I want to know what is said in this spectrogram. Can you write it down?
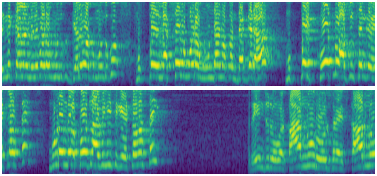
ఎన్నికల్లో నిలబడక ముందుకు గెలవక ముందుకు ముప్పై లక్షలు కూడా ఉండని ఒక దగ్గర ముప్పై కోట్లు ఆఫీషియల్గా ఎట్లా వస్తాయి? మూడు వందల కోట్ల అవినీతిగా ఎట్లా వస్తాయి? రేంజ్ రోవర్ కార్లు రోల్స్ రైస్ కార్లు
